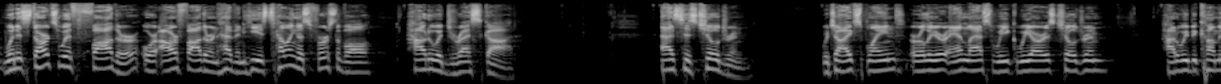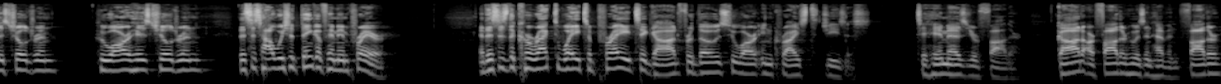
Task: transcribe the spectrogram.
When it starts with Father or our Father in heaven, he is telling us first of all how to address God as his children, which I explained earlier and last week. We are his children. How do we become his children? Who are his children? This is how we should think of him in prayer. And this is the correct way to pray to God for those who are in Christ Jesus, to him as your Father. God, our Father who is in heaven. Father,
